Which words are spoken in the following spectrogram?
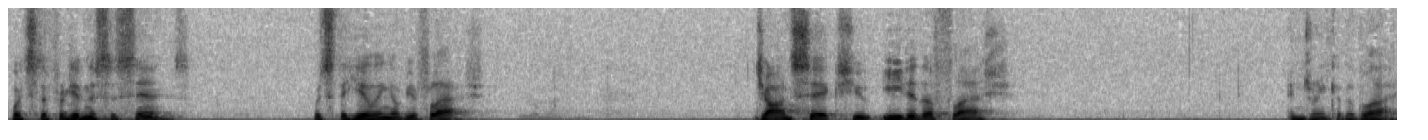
What's the forgiveness of sins? What's the healing of your flesh? John 6, you eat of the flesh and drink of the blood.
